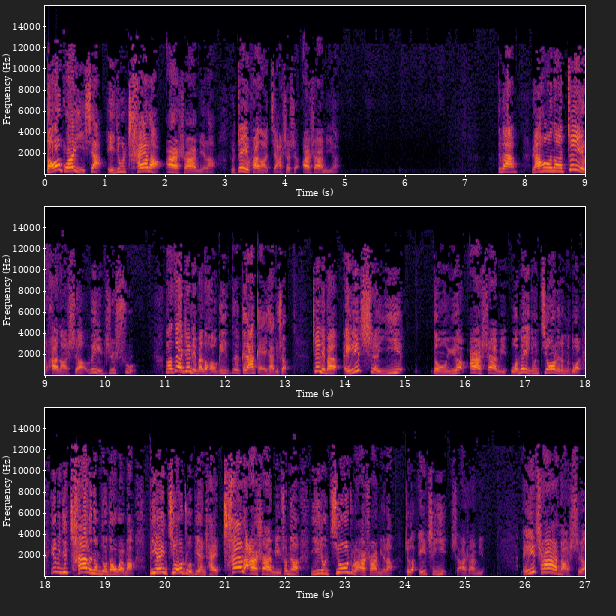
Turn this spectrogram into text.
导管以下已经拆了二十二米了，就这一块呢，假设是二十二米，对吧？然后呢，这一块呢是未知数。那在这里边的话，我给你给大家改一下，就是这里边 h 一等于二十二米。我们已经教了这么多了，因为你拆了那么多导管嘛，边浇筑边拆，拆了二十二米，说明你已经浇筑了二十二米了。这个 H 一是二十二米，H 二呢是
